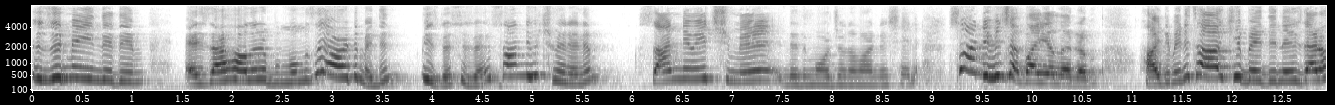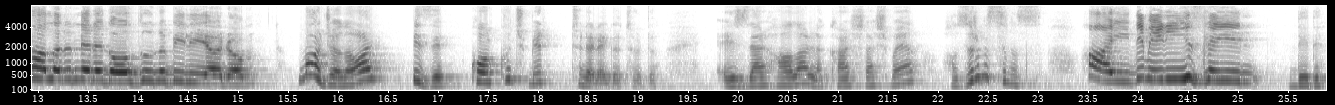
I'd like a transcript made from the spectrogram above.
Üzülmeyin dedim. Ejderhaları bulmamıza yardım edin. Biz de size sandviç verelim. Sandviç mi? dedi mor canavar neşeyle. Sandviçe bayılırım. Haydi beni takip edin. Ejderhaların nerede olduğunu biliyorum. Mor canavar bizi korkunç bir tünele götürdü. Ejderhalarla karşılaşmaya hazır mısınız? Haydi beni izleyin dedi.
